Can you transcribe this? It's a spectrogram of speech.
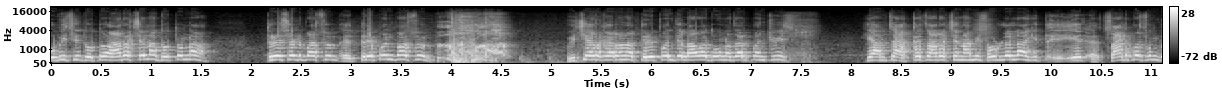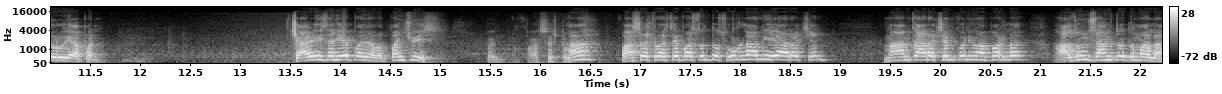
ओबीसीत होतो आरक्षणात होतो ना. त्रेसष्टपासून त्रेपन्नपासून. विचार करा ना त्रेपन्न ते लावा दोन हजार पंचवीस. हे आमचं हक्काचं आरक्षण आम्ही सोडलं ना इथं एक साठपासून धरूया आपण. चाळीस आणि हे पंचवीस. पण पासष्ट हां? पासष्ट वर्षापासून तर सोडलं आम्ही हे आरक्षण. मग आमचं आरक्षण कोणी वापरलं? अजून सांगतो तुम्हाला.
